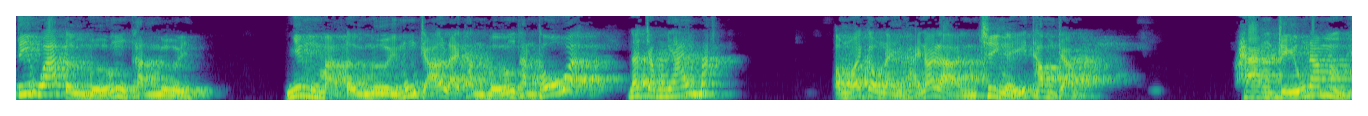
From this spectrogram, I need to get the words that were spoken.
tiến hóa từ vượng thành người, nhưng mà từ người muốn trở lại thành vượng thành thú á, nó trong nháy mắt. Ông nói câu này phải nói là suy nghĩ thâm trầm. Hàng triệu năm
